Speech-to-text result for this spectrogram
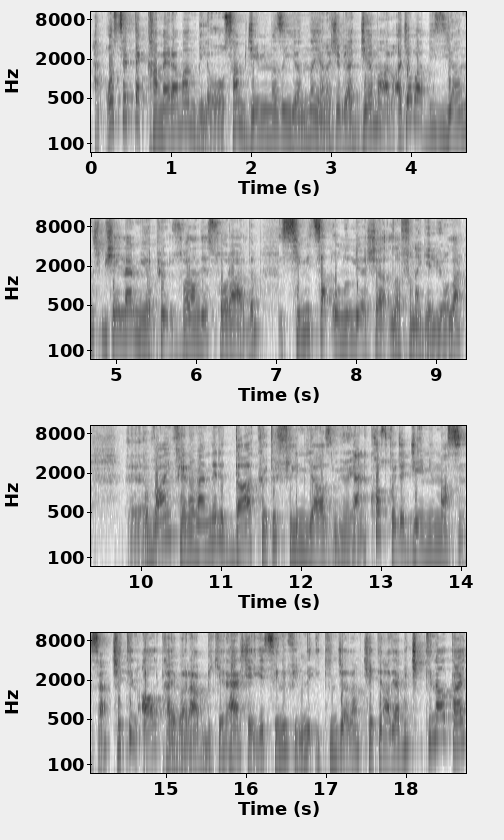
Hani o sette kameraman bile olsam Cem Yılmaz'ın yanına yanaşıp ya Cem abi acaba biz yanlış bir şeyler mi yapıyoruz falan diye sorardım. Simit sat onurlu yaşa lafına geliyorlar. Ee, Vine fenomenleri daha kötü film yazmıyor. Yani koskoca Cem Yılmaz'sın sen. Çetin Altay var abi bir kere. Her şeye geç. Senin filmde ikinci adam Çetin Altay. Ya bu Çetin Altay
